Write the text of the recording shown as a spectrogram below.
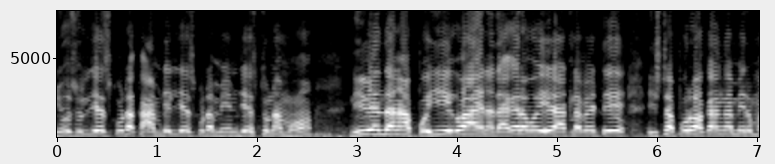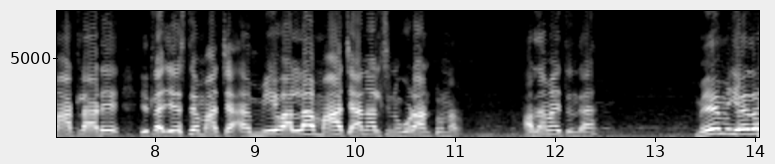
న్యూస్లు చేసుకుంటా కామెడీలు చేసుకుంటా మేము చేస్తున్నాము. నీవేందన్నా పొయ్యి ఇగో ఆయన దగ్గర పోయి అట్లా పెట్టి ఇష్టపూర్వకంగా మీరు మాట్లాడి ఇట్లా చేస్తే మా మీ వల్ల మా ఛానల్స్ని కూడా అంటున్నారు. అర్థమవుతుందా మేము ఏదో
